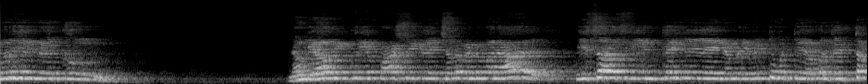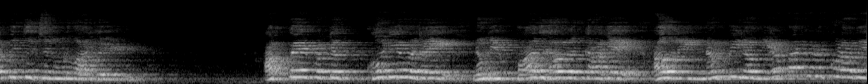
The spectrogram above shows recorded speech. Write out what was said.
மிருகங்களுக்கும் நம்முடைய ஆவிக்குரிய பாஷைகளை சொல்ல வேண்டுமானால் பிசாசுகளின் கைகளிலே நம்மளை விட்டுவிட்டு அவர்கள் தப்பித்து சென்று விடுவார்கள். அப்பேற்பட்ட கொடியவர்களை நம்முடைய பாதுகாவலுக்காக அவரை நம்பி நாம் ஏமாற்றி விடக்கூடாது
